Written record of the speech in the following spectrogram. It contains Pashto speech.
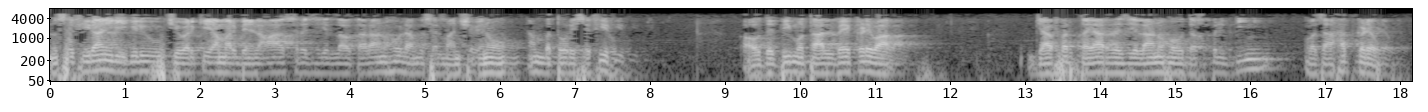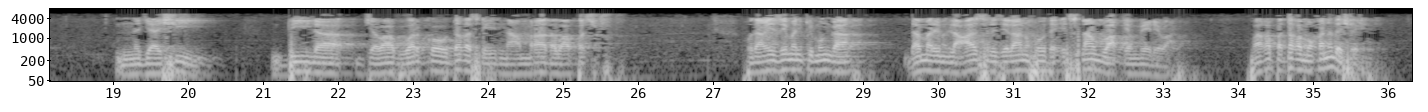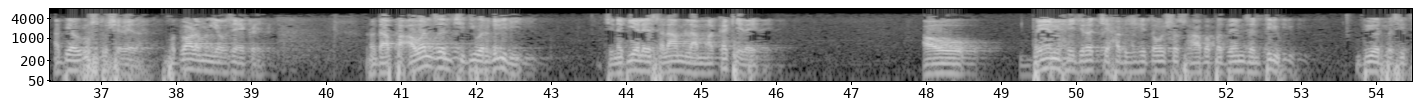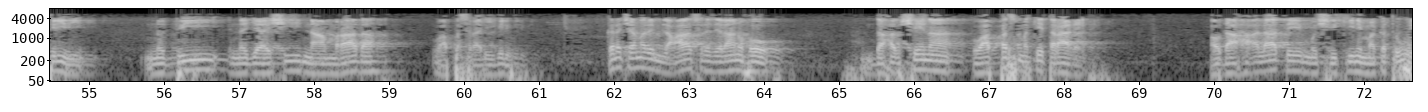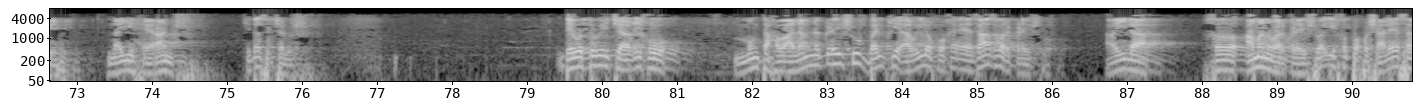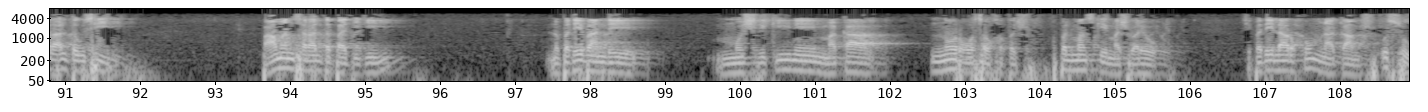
نو سفیران لګلیو چې ورکی عمر بن العاص رضی الله تعالی عنہ لا مسلمان شوه نو هم به تور سفیر او د دې مطالبه کړي وا جعفر تیار رضی الله عنه د خپل دین وضاحت کړو نجاشی دیلا جواب ورکو دغه سي نامراد واپس شو خدای زمن کې مونږه د امر ابن العاص رضی الله عنه د اسلام واقع ویلې و هغه په دغه موقع نه ده شوی بیا ورستو شوی ده خو دواړه مونږ یو ځای کړی نو دا په اول ځل چې دی ورغلی دی چې نبی علیہ السلام لا مکه کې دی او دویم هجرت چې حبشه ته شو صحابه په دویم ځل تلو دوی ور پسې تللی دي نو دوی نجاشی نامرادا واپس را لېږلي کله چې عمر بن العاص رضی الله عنه د حبشینا واپس مکه تراغه او دا حالات مشرکین مکه ته وې نه یې حیران شو چې دا څه چلو شو دیو ته وی چې هغه خو مونږ ته حوالم نکړې شو بلکې هغه له خوخه اعزاز ور کړې شو ایلا خ امن ور کړې شو ای خ په خوشاله سره ال توسی پامن سره ال تپاتی کی نو په دې باندې مشرکین مکه نور غوسه خپشو خپل منځ کې مشوره وکړي چې په دې لار هم ناکام شو اوسو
